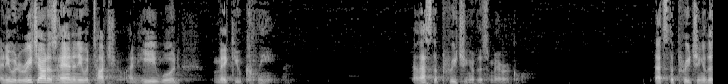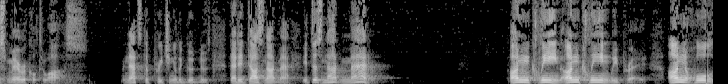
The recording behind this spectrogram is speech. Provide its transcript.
and he would reach out his hand and he would touch you and he would make you clean. Now that's the preaching of this miracle. That's the preaching of this miracle to us. And that's the preaching of the good news. That it does not matter. It does not matter. Unclean, unclean, we pray. Unholy,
